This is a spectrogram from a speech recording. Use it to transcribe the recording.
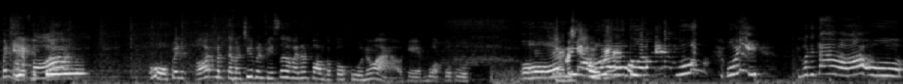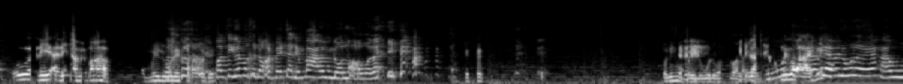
เป็นแท็กเหรอโอ้โห เป็น อ๋อ มันแต่มันชื่อเป็นฟิเซอร์ไฟนอลฟอร์มกับโกคูนี่หว่า โอเค บวกโกคู โอ้ยไม่อยากรู้เลยตัวอะไรอะอู้อุ้ยโกจิต้าเหรอโอ้อู้อันนี้ อันนี้จำเป็นบ้าครับ ผมไม่รู้เลยครับตัวนี้ความจริงแล้วมันคือดอนเฟสจันทิมบ้ามึงโดนหลอกหมดเลย ตัวนี้ผมไม่รู้เลยว่าตัวอะไรปิดร้านนึกว่าอะไรไม่เนี่ยไม่รู้เลยอะค่ะอู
